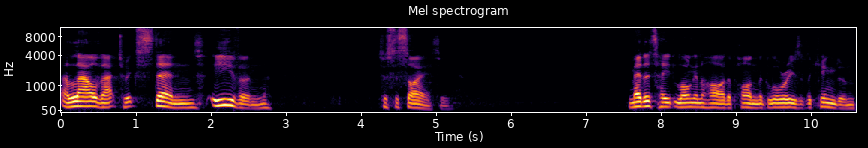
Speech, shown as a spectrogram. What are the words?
allow that to extend even to society. Meditate long and hard upon the glories of the kingdom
